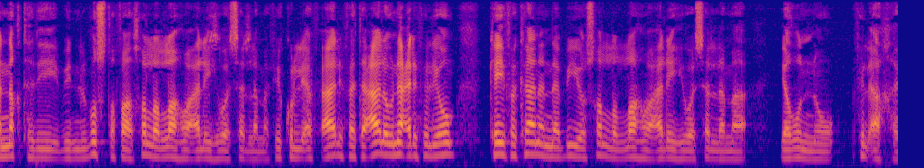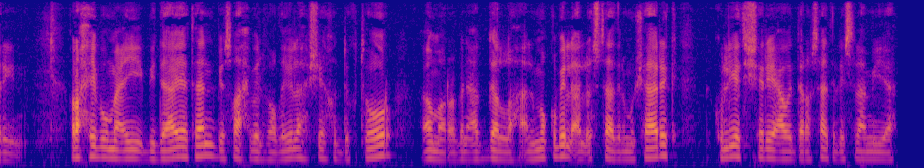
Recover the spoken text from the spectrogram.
أن نقتدي بالمصطفى صلى الله عليه وسلم في كل أفعاله. فتعالوا نعرف اليوم كيف كان النبي صلى الله عليه وسلم يظن في الآخرين. رحبوا معي بداية بصاحب الفضيلة الشيخ الدكتور عمر بن عبد الله المقبل الأستاذ المشارك بكلية الشريعة والدراسات الإسلامية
